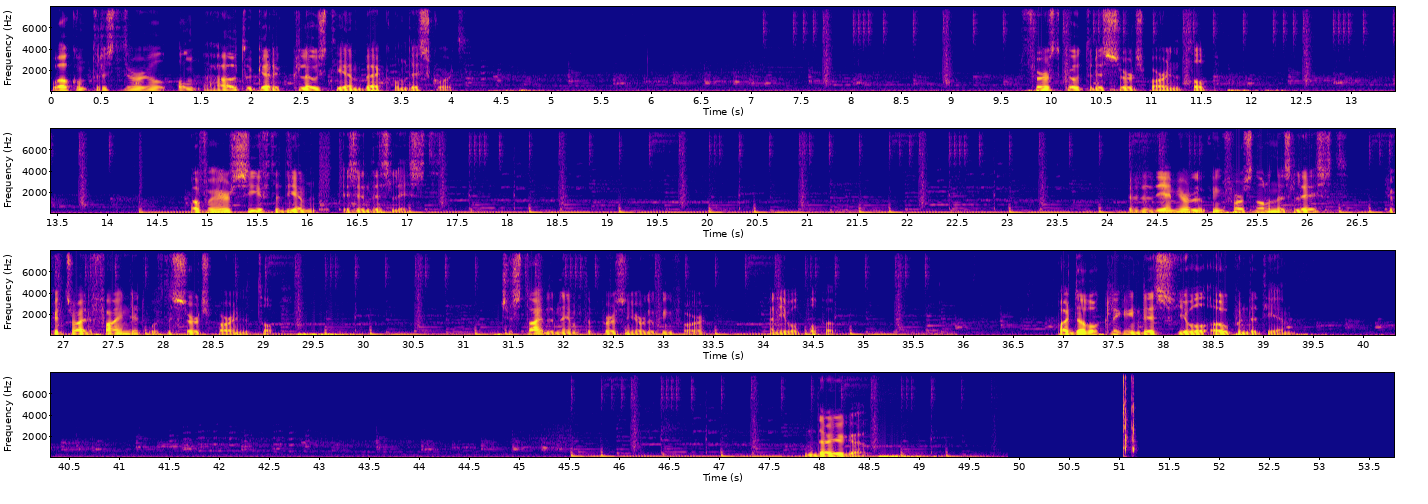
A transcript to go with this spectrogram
Welcome to this tutorial on how to get a closed DM back on Discord. First go to this search bar in the top. Over here see if the DM is in this list. If the DM you're looking for is not on this list, you can try to find it with the search bar in the top. Just type the name of the person you're looking for and he will pop up. By double clicking this you will open the DM. And there you go.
